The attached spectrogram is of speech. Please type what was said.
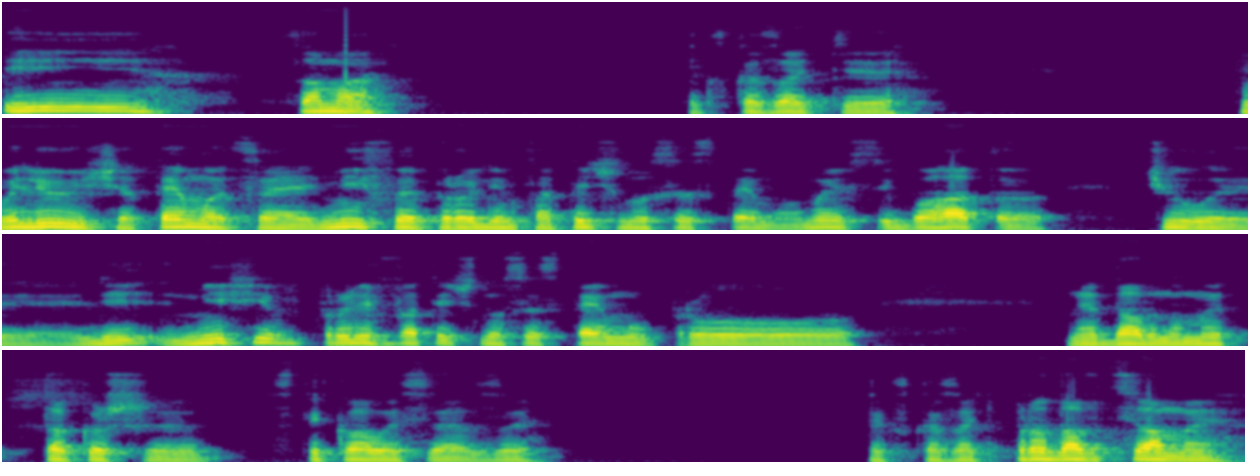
І сама, так сказати, хвилююча тема це міфи про лімфатичну систему. Ми всі багато чули міфів про лімфатичну систему. Про... Недавно ми також е, стикалися з, так сказати, продавцями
